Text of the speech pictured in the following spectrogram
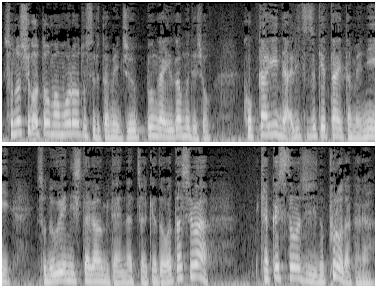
その仕事を守ろうとするために10分が歪むでしょ。国会議員であり続けたいためにその上に従うみたいになっちゃうけど私は客室掃除のプロだから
